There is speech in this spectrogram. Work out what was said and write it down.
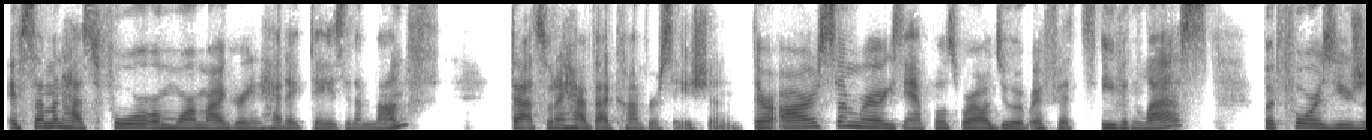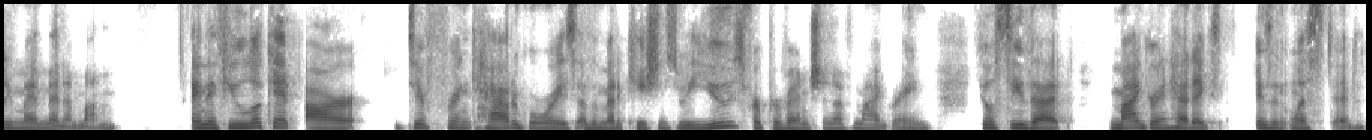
if someone has four or more migraine headache days in a month, that's when I have that conversation. There are some rare examples where I'll do it if it's even less, but four is usually my minimum. And if you look at our different categories of the medications we use for prevention of migraine, you'll see that migraine headaches isn't listed.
